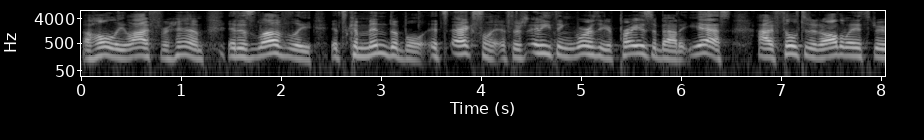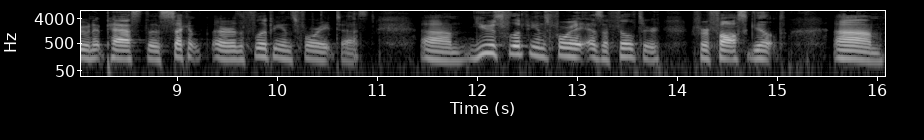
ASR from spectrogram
a holy life for him. It is lovely. It's commendable. It's excellent. If there's anything worthy of praise about it, yes, I filtered it all the way through and it passed the second or the Philippians 4:8 test. Um, use Philippians 4:8 as a filter for false guilt. Um,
